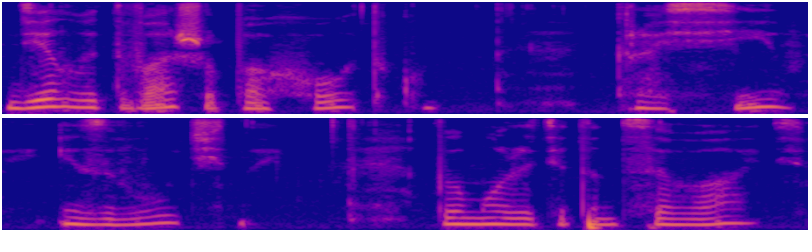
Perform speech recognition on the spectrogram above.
делают вашу походку красивой и звучной вы можете танцевать.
